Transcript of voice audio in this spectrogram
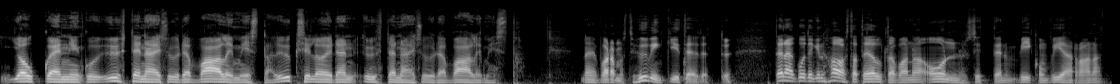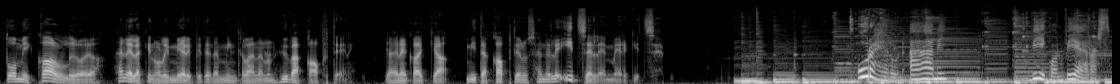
joukkueen niin kuin yhtenäisyyden vaalimista, yksilöiden yhtenäisyyden vaalimista. Näin varmasti hyvin kiteytetty. Tänään kuitenkin haastateltavana on sitten viikon vieraana Tomi Kallio ja hänelläkin oli mielipiteitä, minkälainen on hyvä kapteeni. Ja ennen kaikkea, mitä kapteenus hänelle itselleen merkitsee. Urheilun ääni, viikon vieras.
